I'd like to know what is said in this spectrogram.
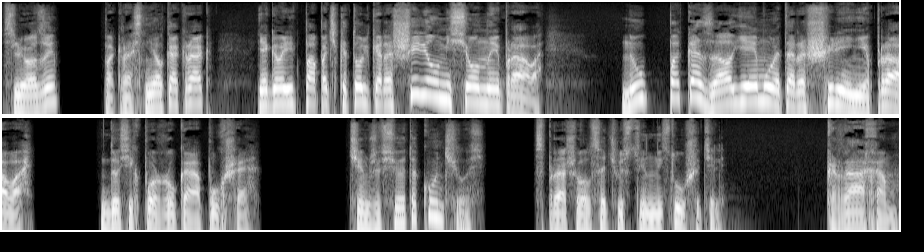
Слезы. Покраснел как рак. Я, говорит, папочка только расширил миссионное право. Ну, показал я ему это расширение права. До сих пор рука опухшая. Чем же все это кончилось? Спрашивал сочувственный слушатель. Крахом,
